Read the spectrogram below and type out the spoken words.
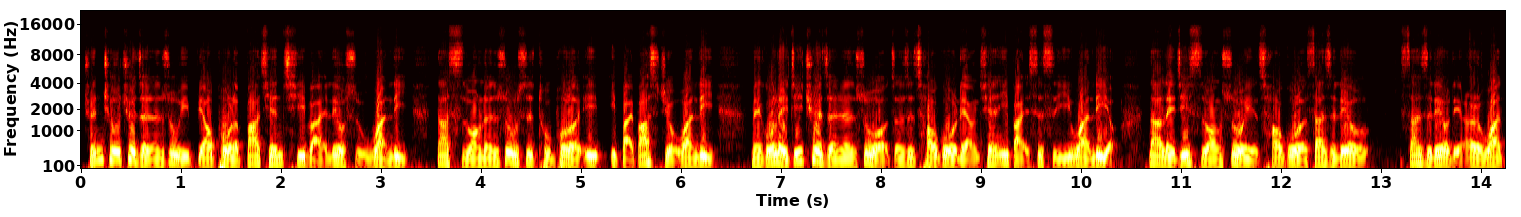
全球确诊人数已飙破了八千七百六十五万例，那死亡人数是突破了一一百八十九万例。美国累计确诊人数哦则是超过两千一百四十一万例哦，那累计死亡数也超过了三十六三十六点二万。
